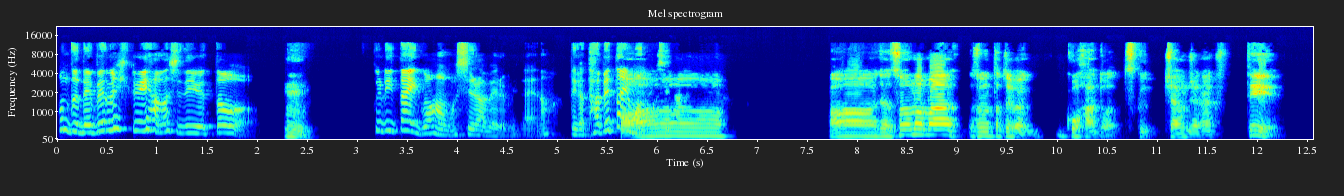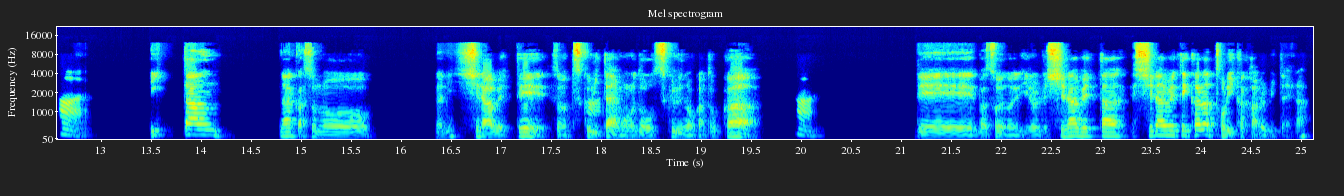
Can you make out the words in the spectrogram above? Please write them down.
本当レベル低い話で言うとうん。作りたいご飯を調べるみたいな。てか食べたいものを調べる。ああ。じゃあそのまま、その、例えばご飯とか作っちゃうんじゃなくて、はい。一旦、なんかその、何？調べて、その作りたいものをどう作るのかとか、はい。で、まあそういうのいろいろ調べた、調べてから取り掛かるみたいな。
